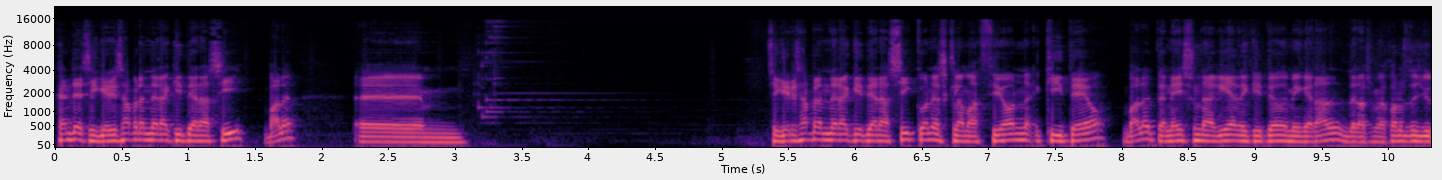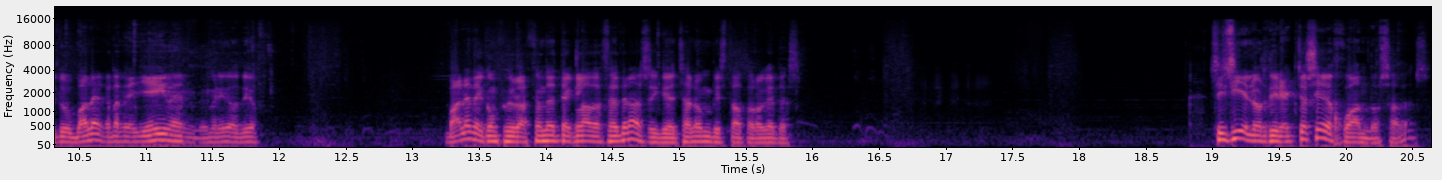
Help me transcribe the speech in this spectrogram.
Gente, si queréis aprender a quitear así, ¿vale? Eh, si queréis aprender a quitear así con exclamación quiteo, ¿vale? Tenéis una guía de quiteo de mi canal, de las mejores de YouTube, ¿vale? Grande Javen, bienvenido, tío. ¿Vale? De configuración de teclado, etcétera, así que echadle un vistazo, loquetes. Sí, sí, en los directos sigue jugando, ¿sabes?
